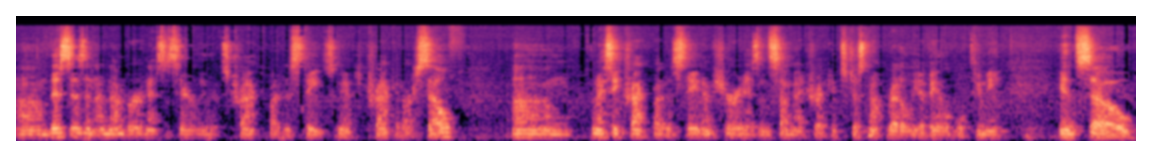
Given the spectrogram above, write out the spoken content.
Um, this isn't a number necessarily that's tracked by the state, so we have to track it ourselves. Um, when I say tracked by the state, I'm sure it is in some metric. It's just not readily available to me. And so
